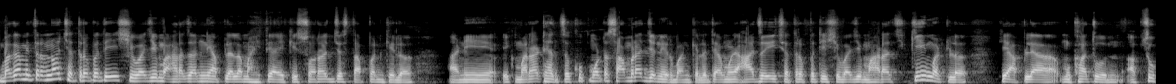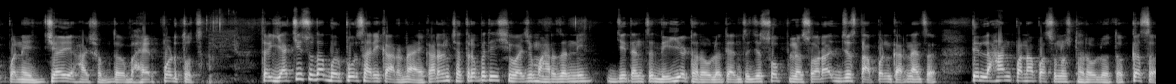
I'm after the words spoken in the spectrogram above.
बघा मित्रांनो छत्रपती शिवाजी महाराजांनी आपल्याला माहिती आहे की स्वराज्य स्थापन केलं आणि एक मराठ्यांचं खूप मोठं साम्राज्य निर्माण केलं. त्यामुळे आजही छत्रपती शिवाजी महाराज की म्हटलं की आपल्या मुखातून अपचूकपणे जय हा शब्द बाहेर पडतोच. तर याची सुद्धा भरपूर सारी कारणं आहे. कारण छत्रपती शिवाजी महाराजांनी जे त्यांचं ध्येय ठरवलं त्यांचं जे स्वप्न स्वराज्य स्थापन करण्याचं ते लहानपणापासूनच ठरवलं होतं. कसं?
